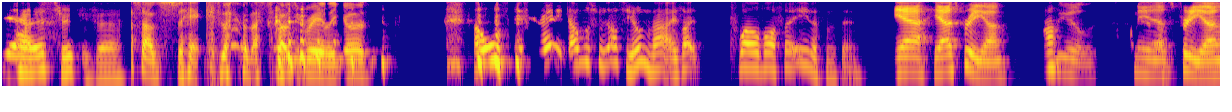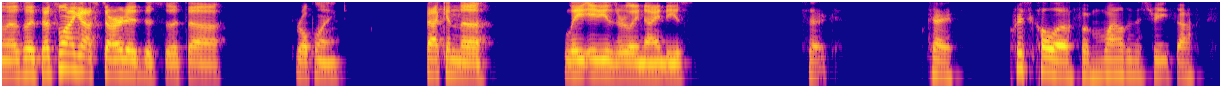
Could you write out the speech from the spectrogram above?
yeah, that's true. To fair, That sounds sick. that sounds really good. how old's fifth grade? That must be that's young. That is like twelve or thirteen or something. yeah, yeah, it's pretty young. That's- You I mean, that's pretty young. I was like, that's when I got started this with uh, role playing, back in the late '80s, early '90s. Sick. Okay. Chris Collar from Wild in the Streets asks,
